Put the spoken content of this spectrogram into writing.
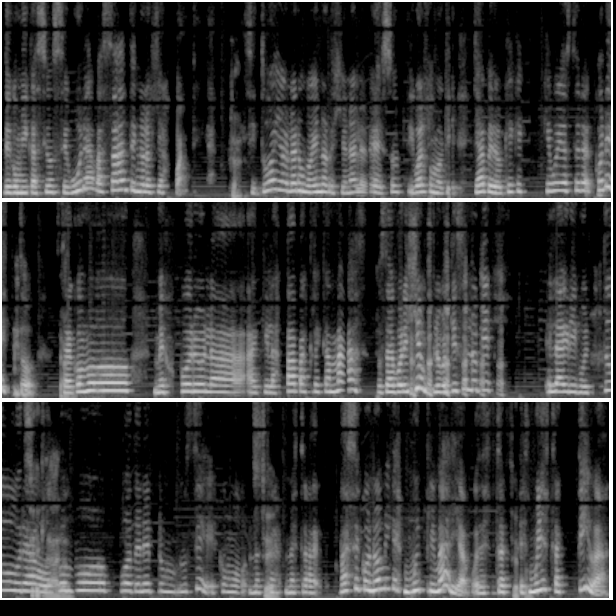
de comunicación segura basada en tecnologías cuánticas. Si tú vas a hablar a un gobierno regional de eso, igual como que, ya, pero ¿qué, qué, qué voy a hacer con esto? O sea, ¿cómo mejoro la, a que las papas crezcan más? O sea, por ejemplo, porque eso es lo que es la agricultura o cómo puedo tener, no sé, es como nuestra, nuestra base económica es muy primaria, pues es, muy extractiva.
